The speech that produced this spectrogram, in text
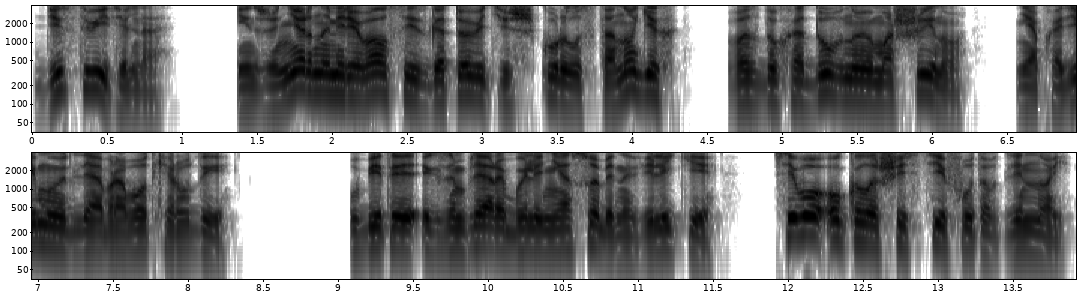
Действительно, инженер намеревался изготовить из шкур ластоногих воздуходувную машину, необходимую для обработки руды. Убитые экземпляры были не особенно велики, всего около 6 футов длиной.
